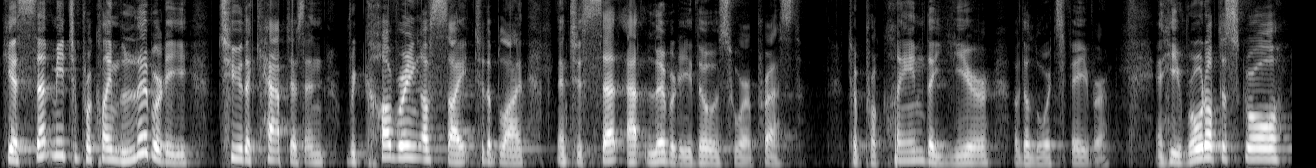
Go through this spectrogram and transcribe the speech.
He has sent me to proclaim liberty to the captives and recovering of sight to the blind, and to set at liberty those who are oppressed to proclaim the year of the Lord's favor. And he wrote up the scroll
